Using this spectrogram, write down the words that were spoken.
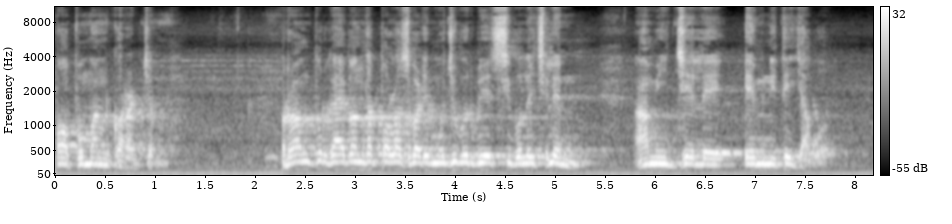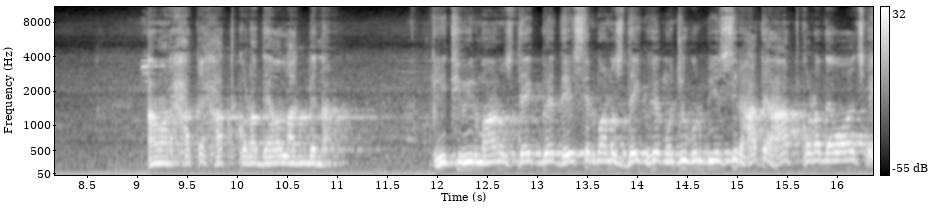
অপমান করার জন্য। রংপুর, গাইবান্ধা, পলাশবাড়ির মুজিবুর বিএসসি বলেছিলেন আমি জেলে এমনিতেই যাব। আমার হাতে হাত করা দেওয়া লাগবে না। পৃথিবীর মানুষ দেখবে, দেশের মানুষ দেখবে, মুজিবুর বিএসসির হাতে হাত করা দেওয়া আছে।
